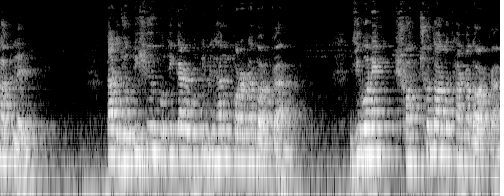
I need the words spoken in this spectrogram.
থাকলে তার জ্যোতিষীয় প্রতিকার প্রতিবিধান করাটা দরকার। জীবনে স্বচ্ছতা থাকা দরকার,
